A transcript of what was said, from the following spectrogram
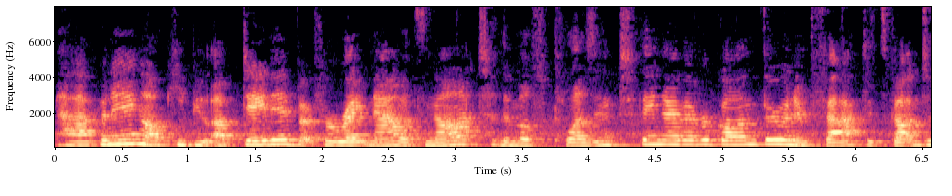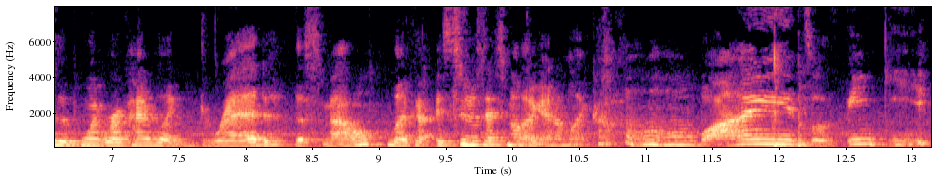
happening i'll keep you updated but for right now it's not the most pleasant thing i've ever gone through and in fact it's gotten to the point where i kind of like dread the smell. Like as soon as i smell it again i'm like oh, why? It's so stinky.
